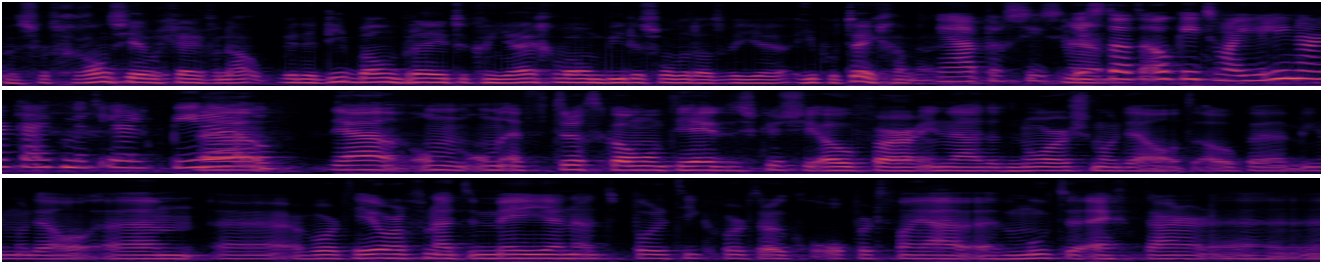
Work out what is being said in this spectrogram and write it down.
een soort garantie hebben gekregen van nou, binnen die bandbreedte kun jij gewoon bieden zonder dat we je hypotheek gaan wijzen. ja, precies. Ja. Is dat ook iets waar jullie naar kijken met eerlijk bieden? Nou, of, ja, om, om even terug te komen op die hele discussie over inderdaad het Noors model, het open biedenmodel. Ehm, eh, er wordt heel erg vanuit de media en uit de politiek wordt er ook geopperd van ja, eh, we moeten echt daar eh,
